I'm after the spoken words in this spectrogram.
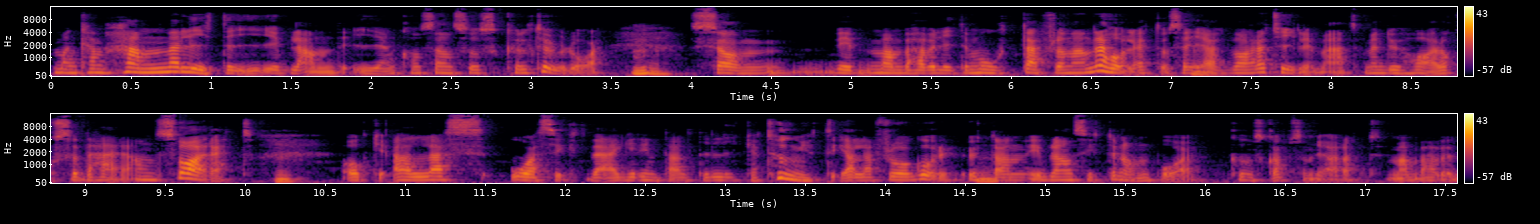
man kan hamna lite i ibland i en konsensuskultur då. Som vi, man behöver lite mota från andra hållet och säga att vara tydlig med att men du har också det här ansvaret. Och allas åsikt väger inte alltid lika tungt i alla frågor. Utan ibland sitter någon på kunskap som gör att man behöver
